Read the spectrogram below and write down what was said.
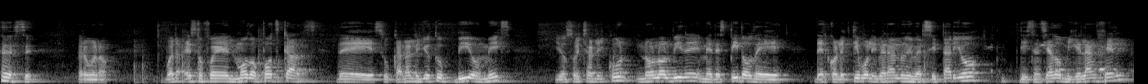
sí. Pero bueno, bueno, esto fue el modo podcast de su canal de YouTube BioMix. Yo soy Charlie Kuhn. No lo olvide, me despido de, del colectivo liberal universitario, licenciado Miguel Ángel.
